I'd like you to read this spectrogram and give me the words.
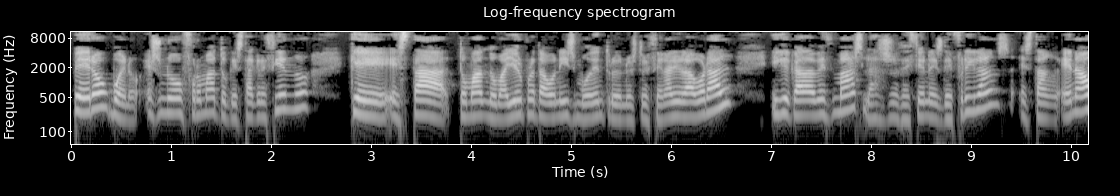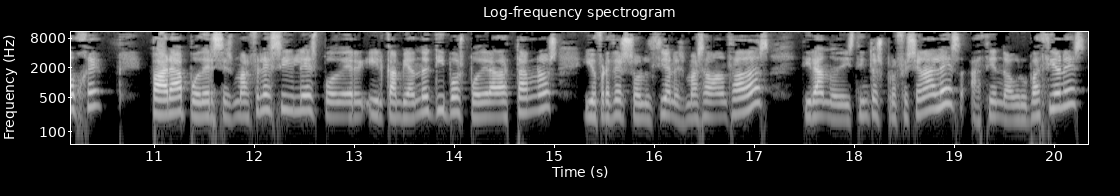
pero bueno, es un nuevo formato que está creciendo, que está tomando mayor protagonismo dentro de nuestro escenario laboral y que cada vez más las asociaciones de freelance están en auge para poder ser más flexibles, poder ir cambiando equipos, poder adaptarnos y ofrecer soluciones más avanzadas, tirando de distintos profesionales, haciendo agrupaciones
